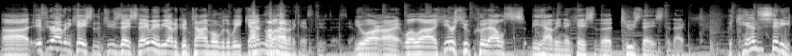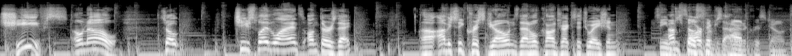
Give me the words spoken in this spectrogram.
uh, if you're having a case of the Tuesdays today, maybe you had a good time over the weekend. I'm, I'm having a case of Tuesdays. Yeah. You are all right. Well, uh, here's who could else be having a case of the Tuesdays today: the Kansas City Chiefs. Oh no! So, Chiefs play the Lions on Thursday. Uh, obviously, Chris Jones, that whole contract situation seems I'm so far sick from and settled. tired of Chris Jones.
